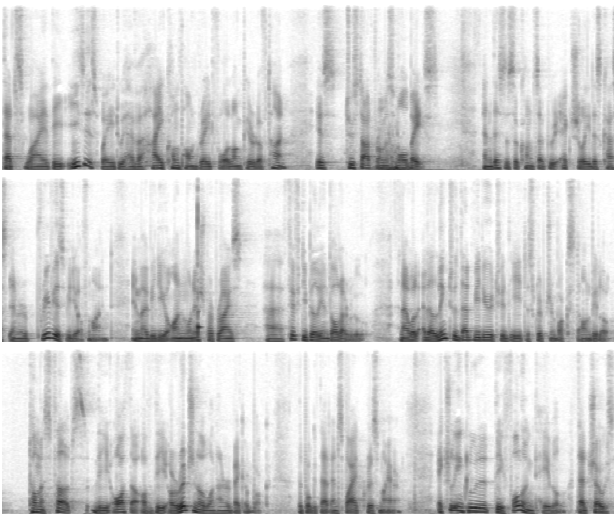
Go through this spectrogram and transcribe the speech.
That's why the easiest way to have a high compound rate for a long period of time is to start from a small base. And this is a concept we actually discussed in a previous video of mine, in my video on Mohnish Pabrai's uh, $50 billion rule. And I will add a link to that video to the description box down below. Thomas Phelps, the author of the original 100 Bagger book, the book that inspired Chris Mayer, actually included the following table that shows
